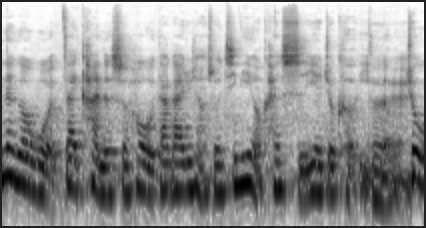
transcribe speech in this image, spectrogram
那个我在看的时候，我大概就想说，今天有看十页就可以了，，就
